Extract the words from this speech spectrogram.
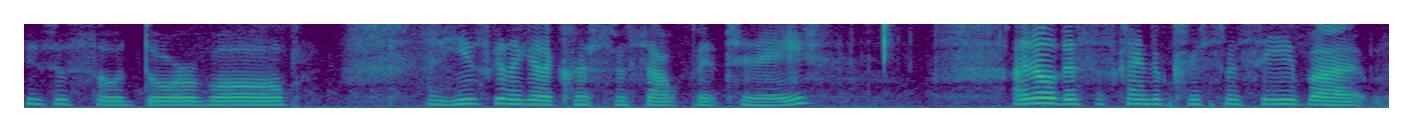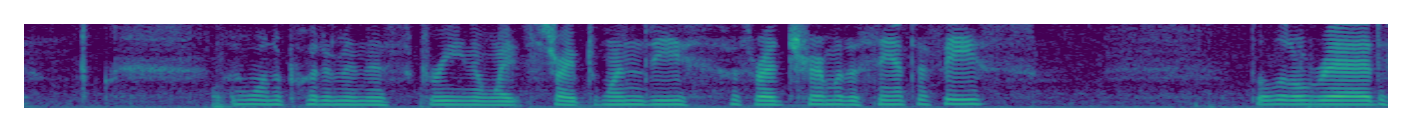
He's just so adorable. And he's going to get a Christmas outfit today. I know this is kind of Christmassy, but I want to put him in this green and white striped onesie with red trim with a Santa face. The little red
